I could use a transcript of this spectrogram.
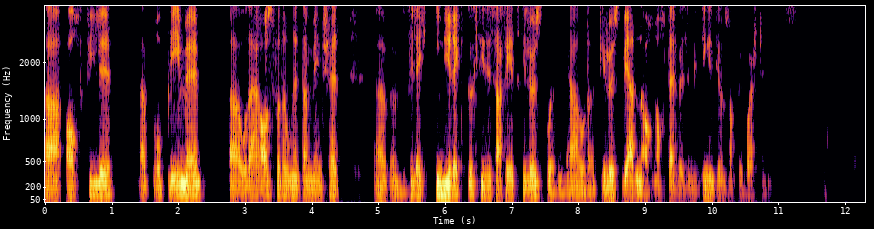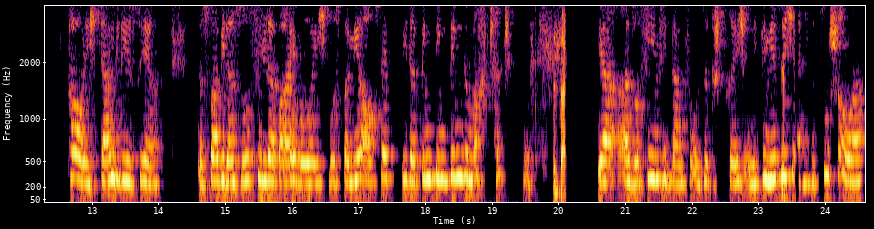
äh, auch viele äh, Probleme äh, oder Herausforderungen der Menschheit vielleicht indirekt durch diese Sache jetzt gelöst wurden ja, oder gelöst werden auch noch teilweise mit Dingen, die uns noch bevorstehen. Paul, ich danke dir sehr. Das war wieder so viel dabei, wo, ich, wo es bei mir auch selbst wieder Bing, Bing, Bing gemacht hat. Danke. Ja, also vielen, vielen Dank für unser Gespräch. Und ich bin mir sicher, liebe Zuschauer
